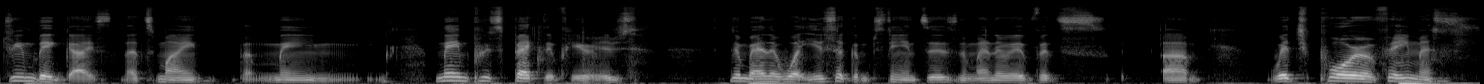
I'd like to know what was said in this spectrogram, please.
dream big, guys. That's my the main main perspective here is no matter what your circumstances, no matter if it's um, rich, poor, or famous,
